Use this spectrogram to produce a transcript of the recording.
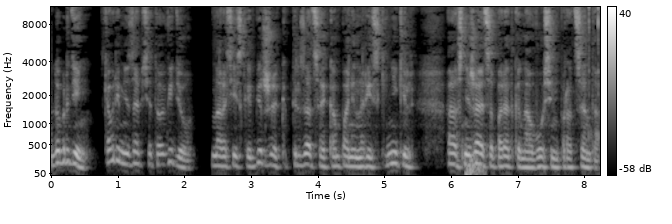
Добрый день. Ко времени записи этого видео на российской бирже капитализация компании «Норильский никель» а, снижается порядка на 8%.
